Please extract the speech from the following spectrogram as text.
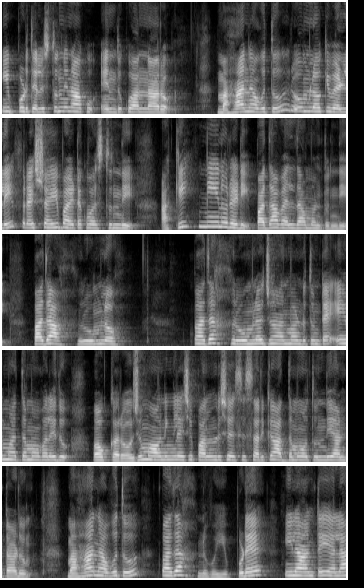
ఇప్పుడు తెలుస్తుంది నాకు ఎందుకు అన్నారో. మహా నవ్వుతూ రూమ్లోకి వెళ్ళి ఫ్రెష్ అయ్యి బయటకు వస్తుంది. అక్కి నేను రెడీ పదా వెళ్దామంటుంది పద రూమ్లో. పద రూమ్లో జాన్ వండుతుంటే ఏం అర్థం అవ్వలేదు. ఒక్కరోజు మార్నింగ్ లేచి పనులు చేసేసరికి అర్థమవుతుంది అంటాడు. మహా నవ్వుతూ పద నువ్వు ఇప్పుడే ఇలా అంటే ఎలా?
